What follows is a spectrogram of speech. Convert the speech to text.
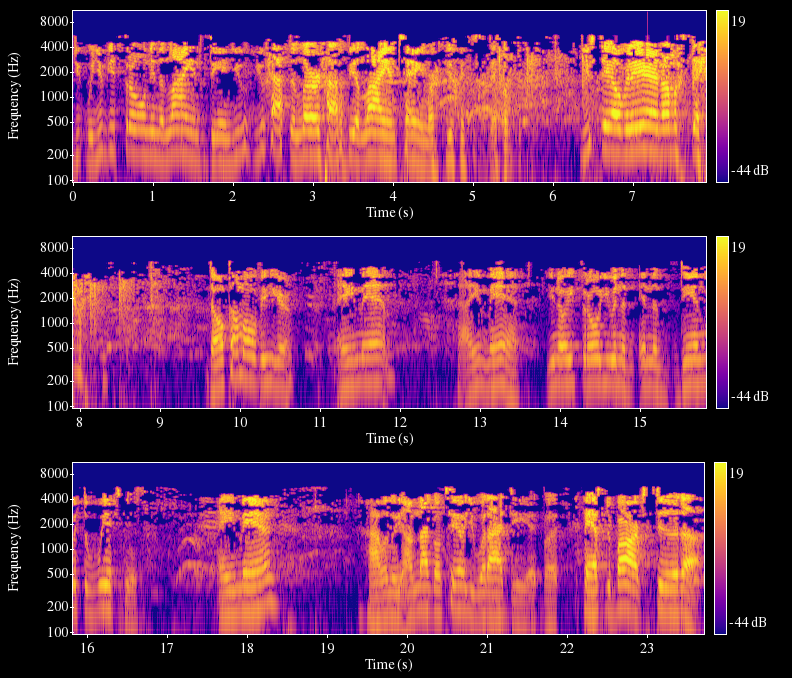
you when you get thrown in the lion's den, you you have to learn how to be a lion tamer. you, stay over, you stay over there, and I'm gonna stay. Don't come over here. Amen. Amen. You know, he throw you in the in the den with the witches. Amen. Hallelujah. I'm not gonna tell you what I did, but Pastor Barb stood up.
